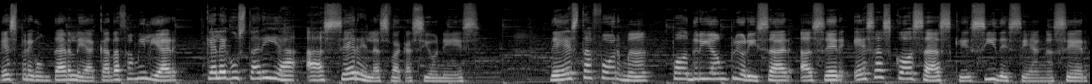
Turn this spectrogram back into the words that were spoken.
es preguntarle a cada familiar qué le gustaría hacer en las vacaciones. De esta forma, podrían priorizar hacer esas cosas que sí desean hacer.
